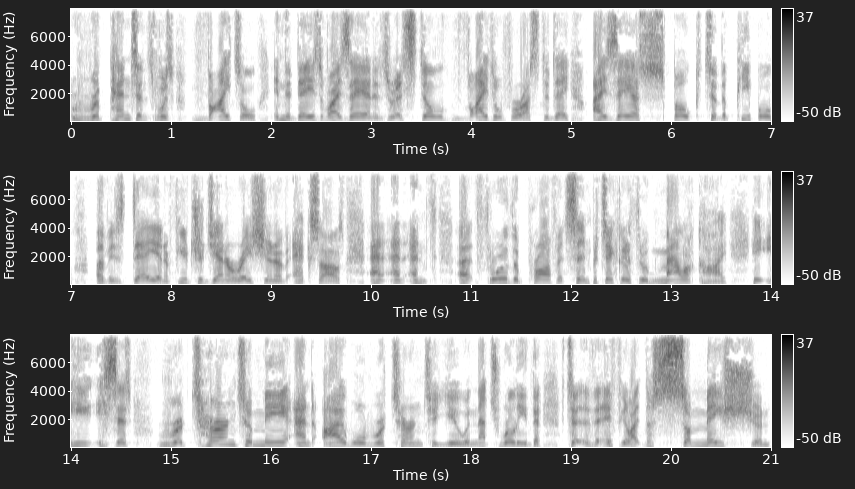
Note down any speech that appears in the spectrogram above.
repentance was vital in the days of Isaiah, and it's still vital for us today. Isaiah spoke to the people of his day and a future generation of exiles, and, and, and uh, through the prophets, in particular through Malachi, he, he, he, says, Return to me, and I will return to you. And that's really, the, to, the, if you like, the summation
